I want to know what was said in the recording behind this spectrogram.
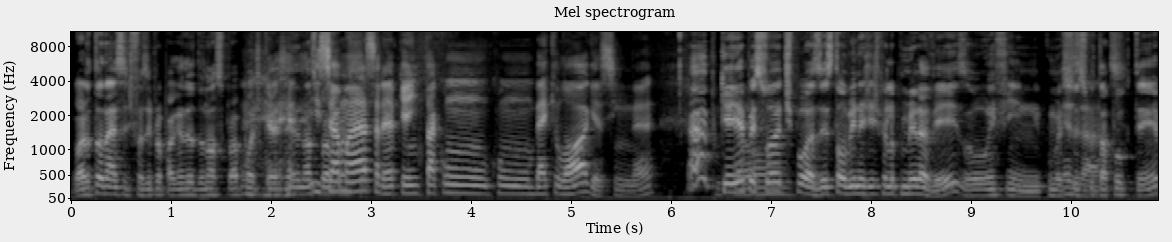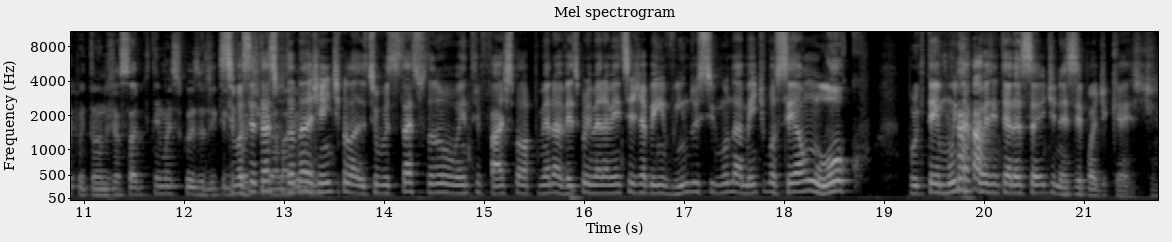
Agora eu tô nessa de fazer propaganda do nosso próprio podcast. Do nosso Isso é próprio massa, né? Porque a gente tá com, com um backlog, assim, né? É, porque aí a Então- pessoa, tipo, às vezes tá ouvindo a gente pela primeira vez, ou enfim, começou Exato. a escutar há pouco tempo, então ele já sabe que tem mais coisa ali que Se ele você tá escutando a gente, pela, se você tá escutando Entre Faixas pela primeira vez, primeiramente, seja bem-vindo, e segundamente, você é um louco, porque tem muita coisa interessante nesse podcast.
